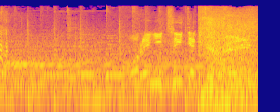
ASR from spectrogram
俺についてくる。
